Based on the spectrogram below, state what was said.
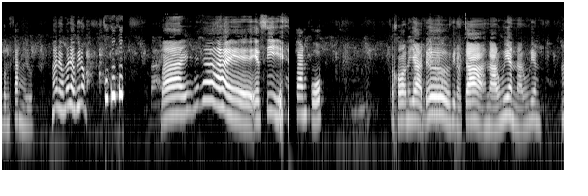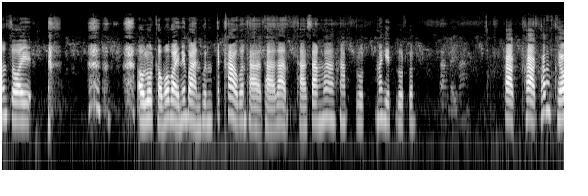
เบิ่งฟังอยู่ มาเร็วมาเร็วพี่น้องกุ๊กกุ๊กกุ๊กบายบายใช่ FC ฟังกบอืมก็ขออนุญาตเด้อพี่น้องจ้าหนาโรงเรียนหนาโรงเรียน มันซอย เอารถเขามาไว้ในบ้านเพิ่นจักข้าวกันถาถาลาดถาสร้างมารับรถมาเฮ็ดรถก่อนสร้างไหนมาภาคภาคทั้งแถว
